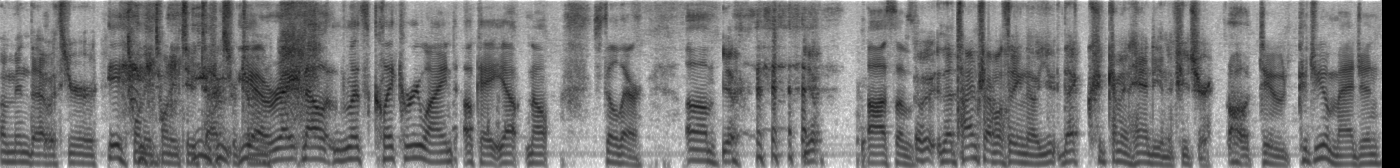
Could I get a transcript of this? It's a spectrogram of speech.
amend that with your 2022 tax return Yeah, right now let's click rewind. Okay, yep, no, still there. Um, Yep. Yep. awesome. So that time travel thing though, you that could come in handy in the future. Oh, dude, could you imagine?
